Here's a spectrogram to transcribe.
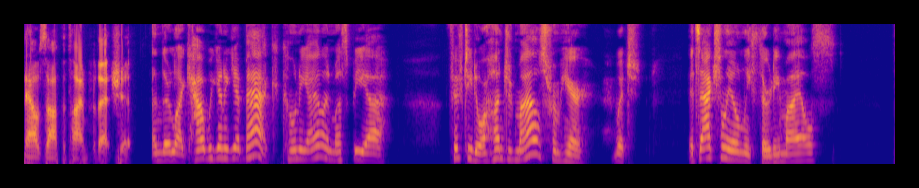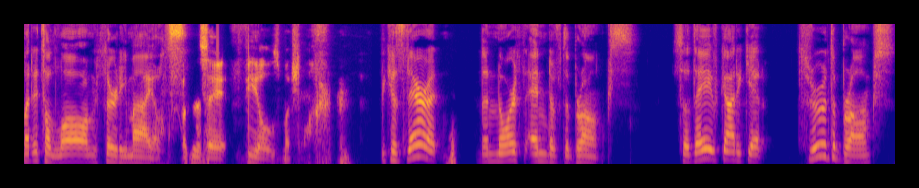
now's not the time for that shit. and they're like, "How are we gonna get back? Coney Island must be uh fifty to hundred miles from here." Which it's actually only thirty miles, but it's a long thirty miles I was gonna say it feels much longer. because they're at the north end of the Bronx, so they've got to get through the Bronx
